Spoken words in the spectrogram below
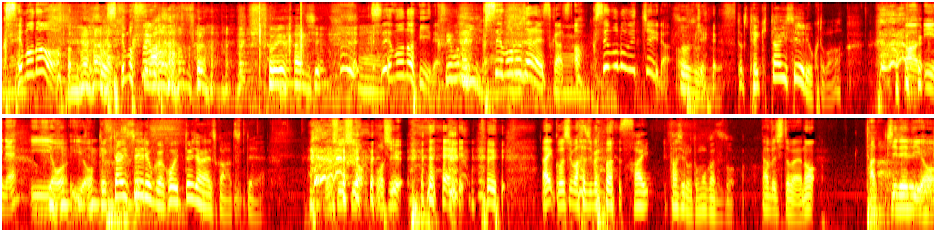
くせ者を、くせ者を、そういう感じ。くせ者いいねく。せ者いいじゃんくせ者じゃないですか。あ、くせ者めっちゃいいな。そうそうオッケー敵対勢力とか？あ、いいね。いいよ、いいよ。敵対勢力がこう言ってるじゃないですか、つって。募集しよう、募集。はい、今週も始めます。はい。田代智和と。田淵智也のタッチレディオ。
